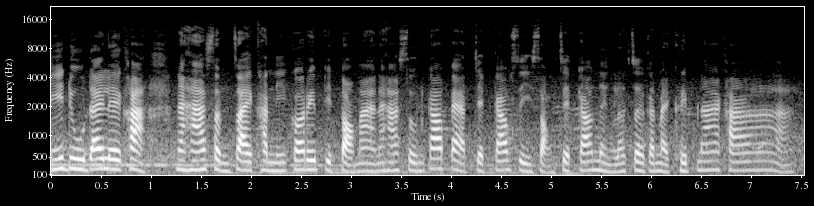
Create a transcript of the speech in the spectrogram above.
นี้ดูได้เลยค่ะนะคะสนใจคันนี้ก็รีบติดต่อมานะคะ 0987942791 แล้วเจอกันใหม่คลิปหน้าค่ะ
